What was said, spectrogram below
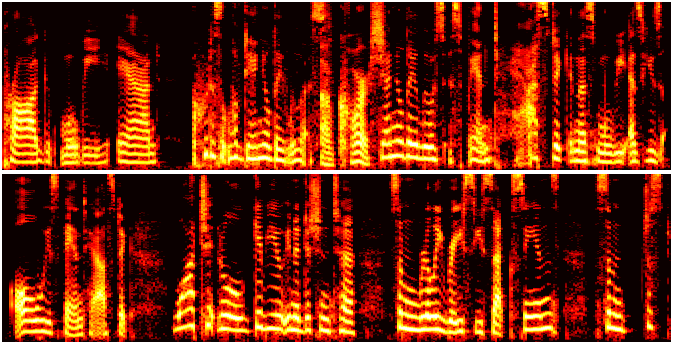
Prague movie. And who doesn't love Daniel Day Lewis? Of course. Daniel Day Lewis is fantastic in this movie, as he's always fantastic. Watch it, it'll give you, in addition to some really racy sex scenes, some just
